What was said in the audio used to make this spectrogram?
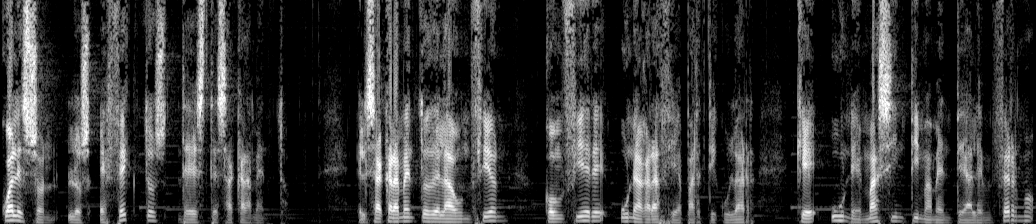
¿Cuáles son los efectos de este sacramento? El sacramento de la unción confiere una gracia particular que une más íntimamente al enfermo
